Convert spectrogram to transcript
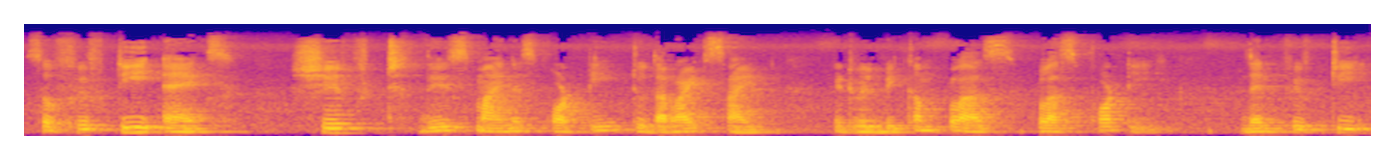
So 50x shift this minus 40 to the right side it will become plus plus 40 then 50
